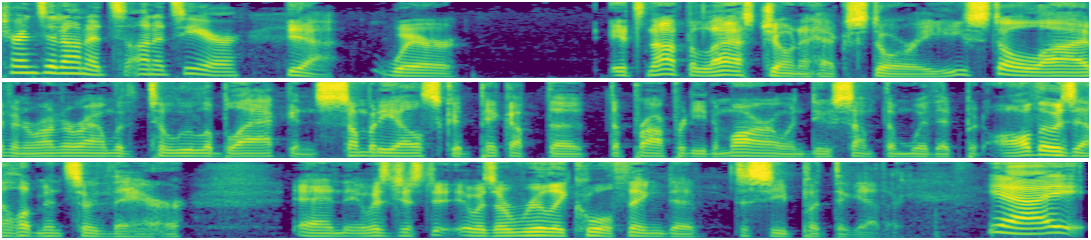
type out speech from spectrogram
turns it on its on its ear. Yeah, where it's not the last Jonah Hex story. He's still alive and running around with Tallulah Black, and somebody else could pick up the the property tomorrow and do something with it. But all those elements are there, and it was just it was a really cool thing to to see put together. Yeah, I,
